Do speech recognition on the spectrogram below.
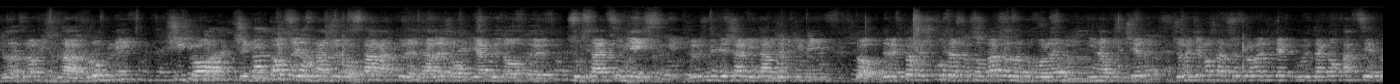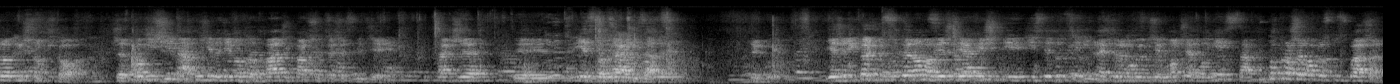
dla, zrobić dla wróbli, sikor, czyli to, co jest na drzewostanach, które należą jakby do y, substancji miejskiej. Żebyśmy wieszali tam, żebyśmy mieli to. Dyrektorzy szkół zresztą są bardzo zadowoleni i nauczyciele, że będzie można przeprowadzić jakby taką akcję ekologiczną w szkołach. Że powiesimy, a później będziemy o to dbać i patrzeć, co się z tym dzieje. Także y, jest to realizacja. Dziękuję. Jeżeli ktoś by sugerował jeszcze jakieś i- instytucje inne, które mogłyby się włączyć, albo miejsca, to proszę po prostu zgłaszać.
